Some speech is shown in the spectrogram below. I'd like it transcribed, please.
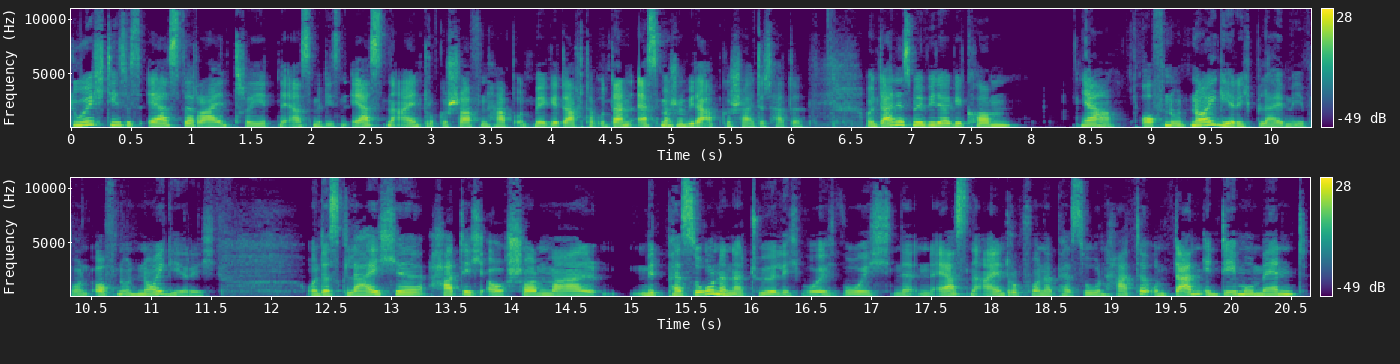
durch dieses erste Reintreten erstmal diesen ersten Eindruck geschaffen habe und mir gedacht habe und dann erstmal schon wieder abgeschaltet hatte. Und dann ist mir wieder gekommen, ja, offen und neugierig bleiben, Yvonne, offen und neugierig. Und das Gleiche hatte ich auch schon mal mit Personen natürlich, wo ich, wo ich ne, einen ersten Eindruck von einer Person hatte und dann in dem Moment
